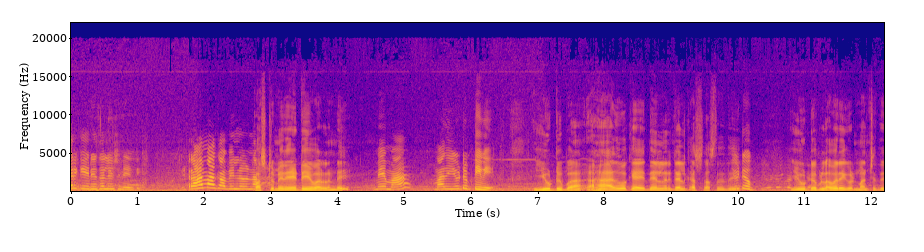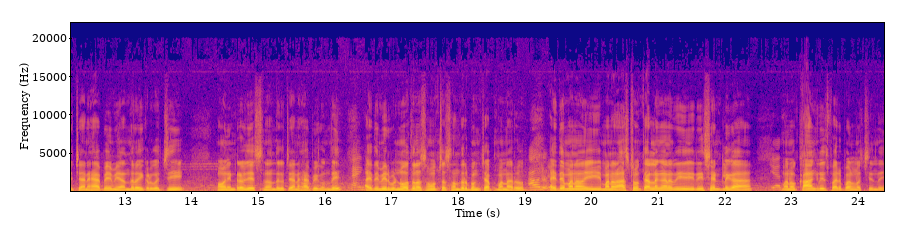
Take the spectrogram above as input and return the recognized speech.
ఇయర్కి రిజల్యూషన్ ఏంటి? డ్రామాగా వీళ్ళు ఫస్ట్ మీరు ఏ టీవీ వాళ్ళండి? మేమా? మాది యూట్యూబ్ టీవీ. యూట్యూబా? అది ఓకే. దేనిలో టెలికాస్ట్ వస్తుంది యూట్యూబ్. యూట్యూబ్లో వెరీ గుడ్ మంచిది. చాలా హ్యాపీ మీ అందరూ ఇక్కడికి వచ్చి మమ్మల్ని ఇంటర్వ్యూ చేస్తున్నందుకు చాలా హ్యాపీగా ఉంది. అయితే మీరు ఇప్పుడు నూతన సంవత్సర సందర్భంగా చెప్పమన్నారు. అయితే మన ఈ మన రాష్ట్రం తెలంగాణ రీ రీసెంట్లీగా మనం కాంగ్రెస్ పరిపాలన వచ్చింది.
